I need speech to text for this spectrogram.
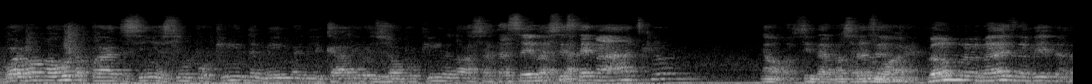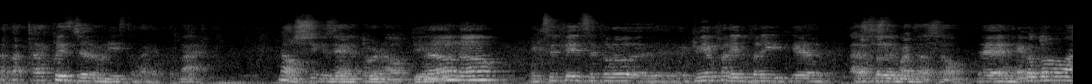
Agora vamos na outra parte, assim, assim, um pouquinho também mais delicada, eu vou exigir um pouquinho da nossa. Está sendo da, sistemático. Não, assim, da nossa tá memória. Vamos mais uma vez, a coisa de jornalista, vai. vai. Não, se você quiser retornar ao tema. Não, não. É que você fez, você falou, é que nem eu falei, eu falei que era. A sistematização. É. é que eu tô numa.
